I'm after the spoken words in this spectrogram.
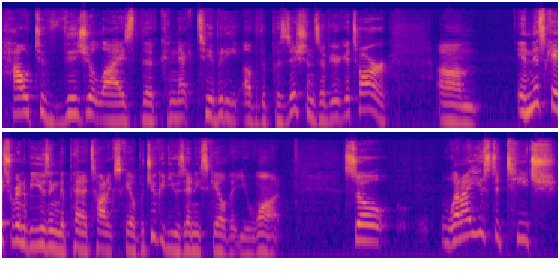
how to visualize the connectivity of the positions of your guitar. Um, in this case, we're going to be using the pentatonic scale, but you could use any scale that you want. So, when I used to teach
